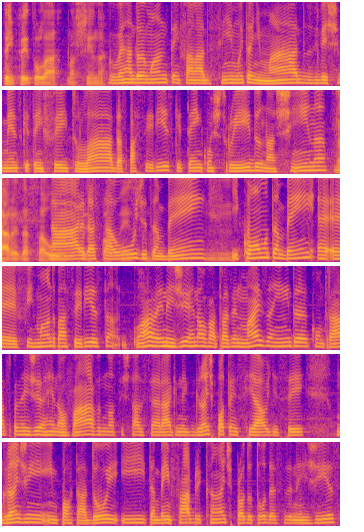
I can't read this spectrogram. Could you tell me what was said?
tem feito lá na China? O governador Emmanuel tem falado sim, muito animado dos investimentos que tem feito lá, das parcerias que tem construído na China. Na área da saúde. Na área da saúde né? também. Uhum. E como também é, é, firmando parcerias com a energia renovável, trazendo mais ainda contratos para energia renovável no nosso estado do Ceará, que tem grande potencial de ser um grande importador e, e também fabricante, produtor dessas energias.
